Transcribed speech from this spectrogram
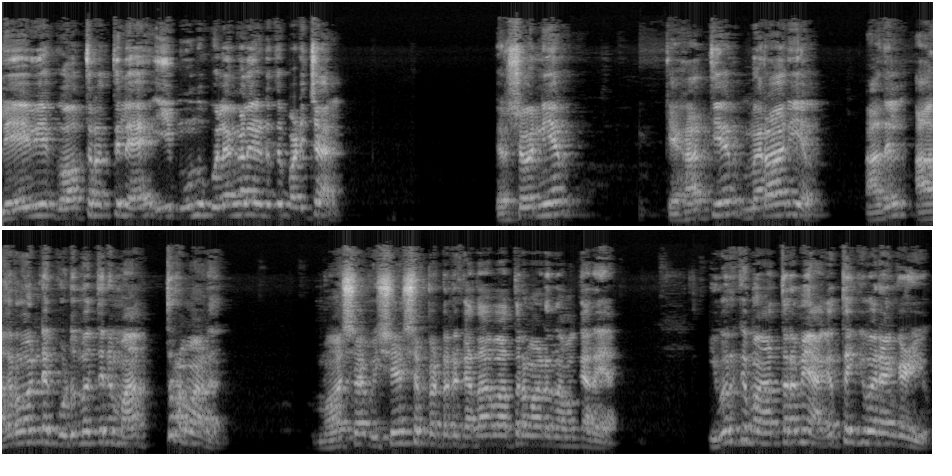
ലേവ്യ ഗോത്രത്തിലെ ഈ മൂന്ന് കുലങ്ങളെ എടുത്ത് പഠിച്ചാൽ ഗർഷോന്യർ കെഹാത്യർ മെറാരിയർ അതിൽ അഹ്റോന്റെ കുടുംബത്തിന് മാത്രമാണ്. മോശ വിശേഷപ്പെട്ട ഒരു കഥാപാത്രമാണ് നമുക്കറിയാം. ഇവർക്ക് മാത്രമേ അകത്തേക്ക് വരാൻ കഴിയൂ.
